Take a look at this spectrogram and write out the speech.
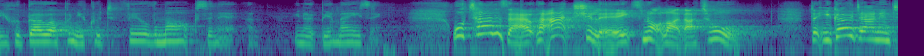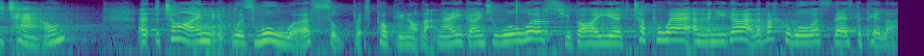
You could go up and you could feel the marks in it, and you know, it'd be amazing. Well, turns out that actually it's not like that at all. That you go down into town, at the time it was Woolworths, but it's probably not that now. You go into Woolworths, you buy your Tupperware, and then you go out the back of Woolworths, there's the pillar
